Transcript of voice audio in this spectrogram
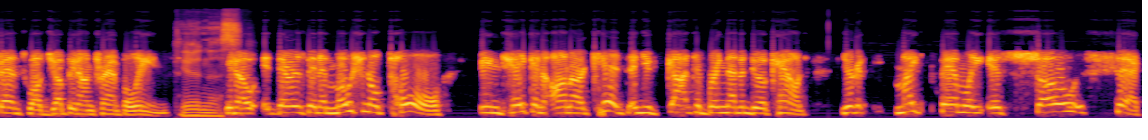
fence while jumping on trampolines. Goodness. You know, there is an emotional toll being taken on our kids, and you've got to bring that into account. You're gonna, my family is so sick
